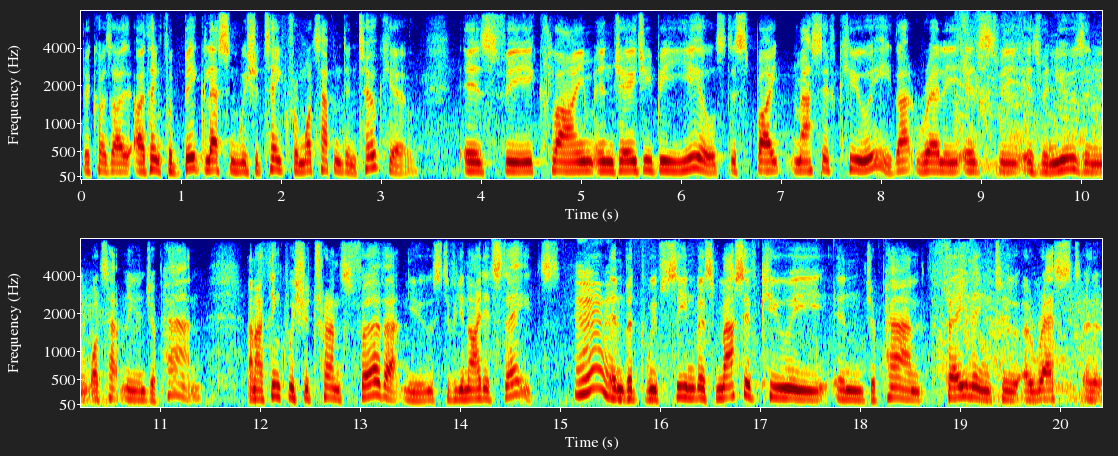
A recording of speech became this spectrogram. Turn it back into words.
Because I, I, think the big lesson we should take from what's happened in Tokyo is the climb in JGB yields despite massive QE. That really is the, is the news in what's happening in Japan. And I think we should transfer that news to the United States. Mm. In that we've seen this massive QE in Japan failing to arrest a,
